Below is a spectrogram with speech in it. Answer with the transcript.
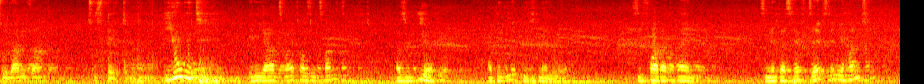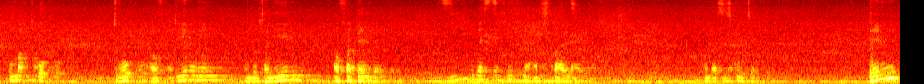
zu langsam, zu spät. Die Jugend im Jahr 2020, also ihr, appelliert nicht mehr nur. Sie fordert ein. Sie nimmt das Heft selbst in die Hand und macht Druck. Druck auf Regierungen und Unternehmen, auf Verbände. Sie lässt sich nicht mehr abspeisen. Und das ist gut so. Denn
